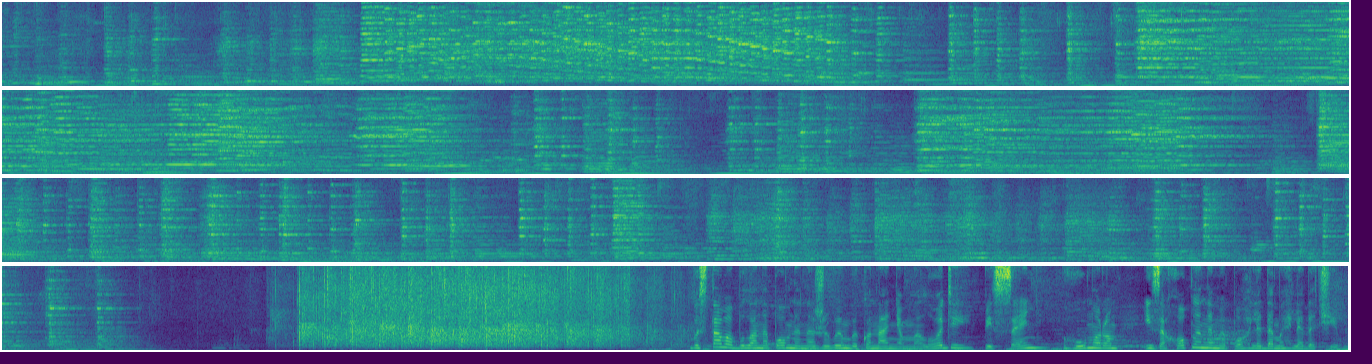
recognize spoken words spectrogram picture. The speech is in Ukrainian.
Вистава була наповнена живим виконанням мелодій, пісень, гумором і захопленими поглядами глядачів.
